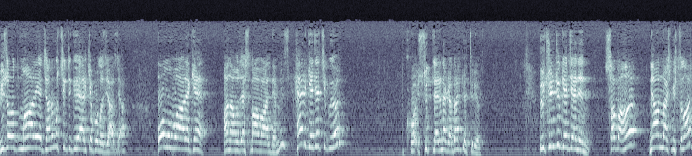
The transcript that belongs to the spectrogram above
Biz o mağaraya canımız çıktı güya erkek olacağız ya. O mübareke anamız Esma validemiz her gece çıkıyor sütlerine kadar götürüyor. Üçüncü gecenin sabahı ne anlaşmıştılar?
